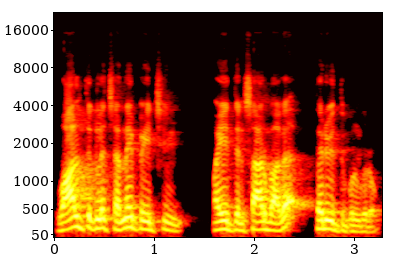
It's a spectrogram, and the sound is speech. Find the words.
வாழ்த்துக்களை சென்னை பயிற்சி மையத்தின் சார்பாக தெரிவித்துக் கொள்கிறோம்.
